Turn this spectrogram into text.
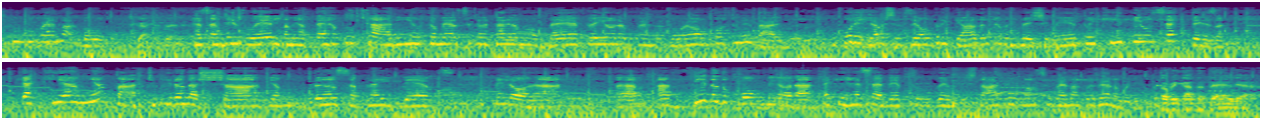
com o governador, recebendo ele na minha terra com carinho, também a secretária Roberta e olha, governador, é uma oportunidade. E por Ilhéus dizer obrigada pelo investimento e que tenho certeza que aqui é a minha parte, virando a chave, a mudança para Ilhéus melhorar, a, a, vida do povo melhorar, é que recebemos o governo do Estado e o nosso governador Jerônimo. Muito obrigado, Adélia.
